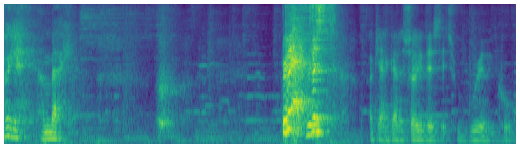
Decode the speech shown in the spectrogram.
Okay, I'm back. Breakfast! Okay, I gotta show you this. It's really cool.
